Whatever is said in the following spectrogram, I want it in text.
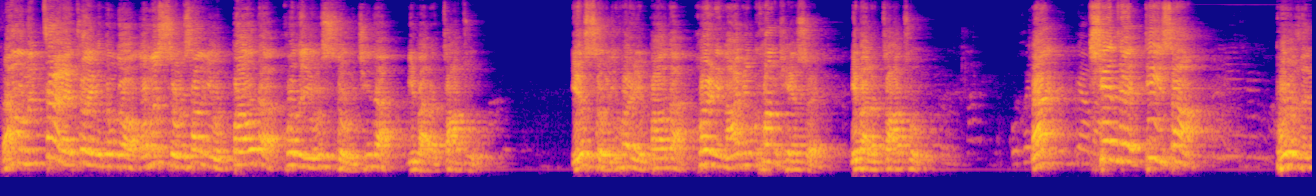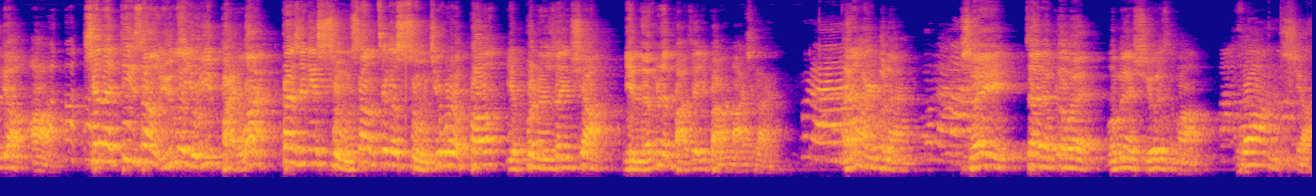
然后我们再来做一个动作，我们手上有包的或者有手机的，你把它抓住。有手机或者有包的，或者你拿一瓶矿泉水，你把它抓住。来，现在地上。不用扔掉啊！现在地上如果有一百万，但是你手上这个手机或者包也不能扔下，你能不能把这一百万拿起来？不能。能还是不能？不能。所以在座各位，我们要学会什么？放下。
